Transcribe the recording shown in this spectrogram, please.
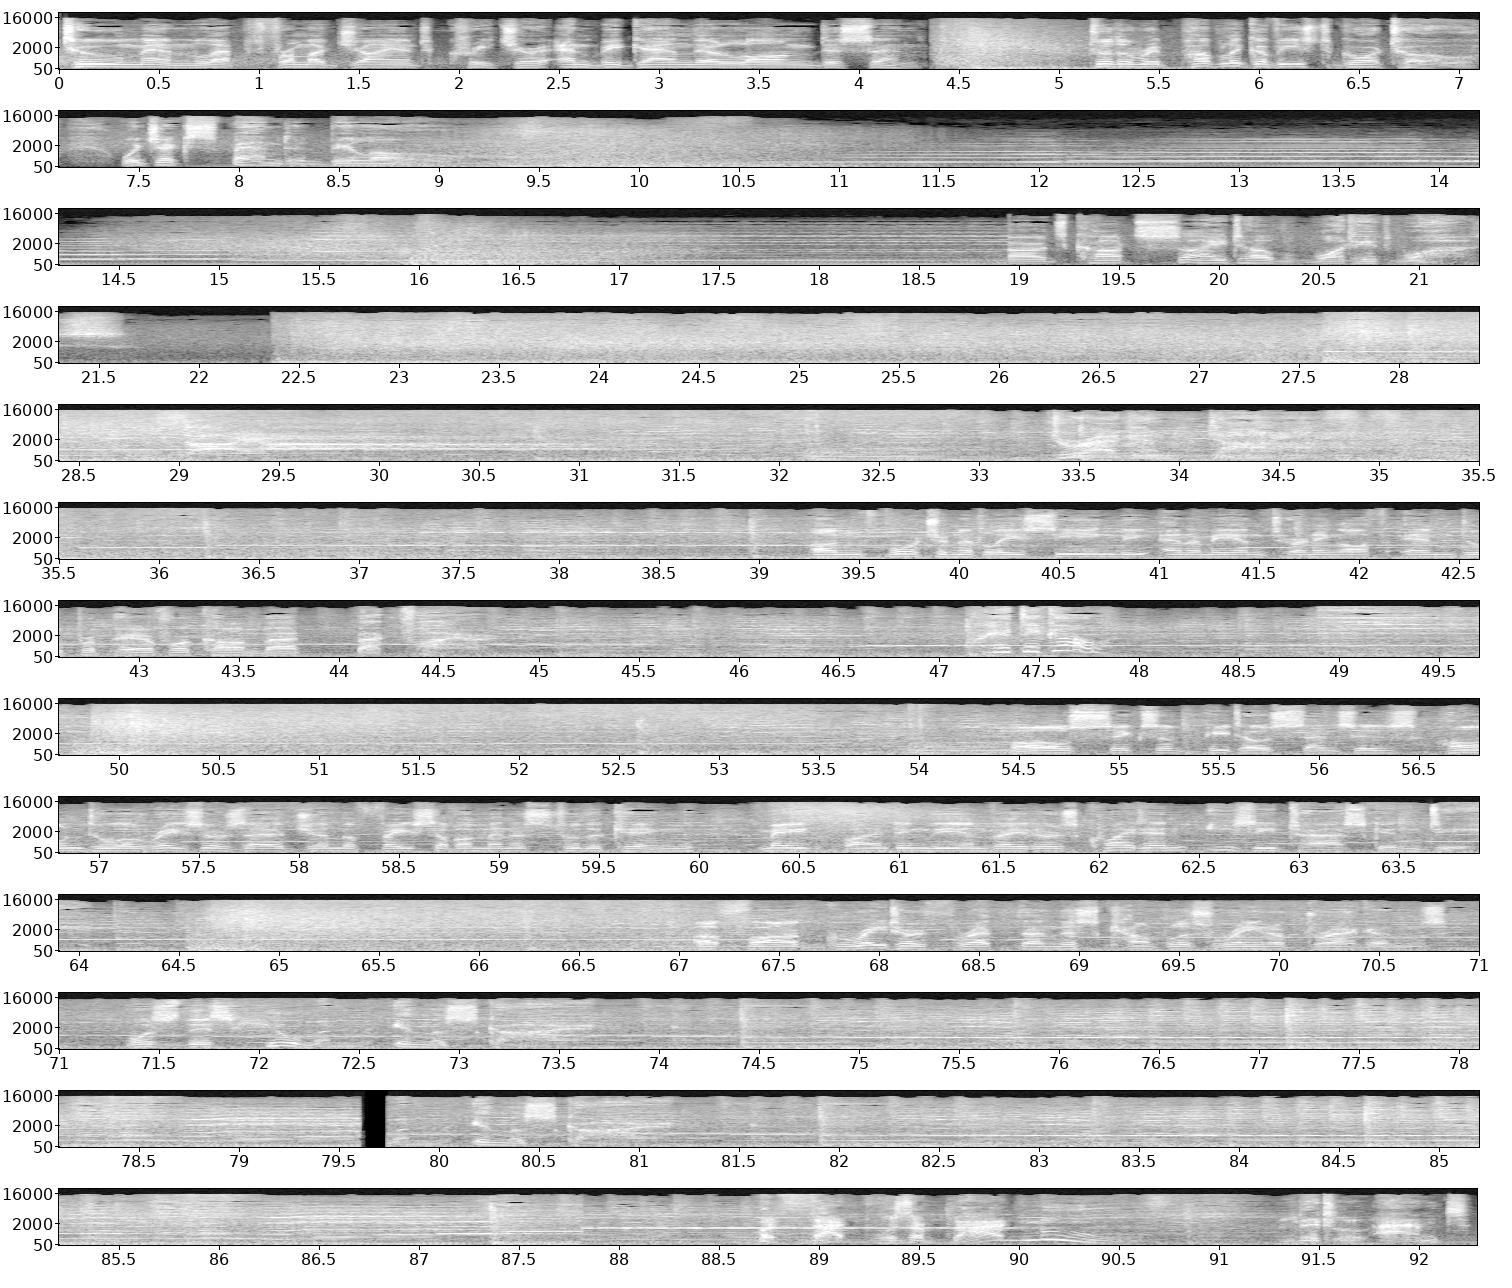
Two men leapt from a giant creature and began their long descent to the Republic of East Gorteau, which expanded below. Guards caught sight of what it was. Dragon dive. Unfortunately, seeing the enemy and turning off En to prepare for combat backfired. Where'd they go? All six of Pitou's senses, honed to a razor's edge in the face of a menace to the king, made finding the invaders quite an easy task indeed. A far greater threat than this countless rain of dragons was this human in the sky. Human in the sky. But that was a bad move, little ant.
